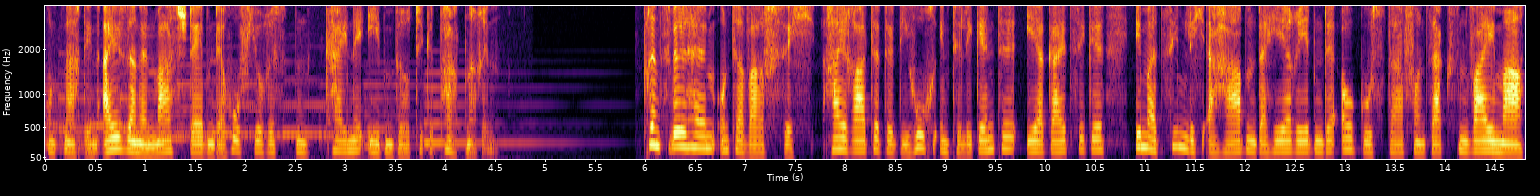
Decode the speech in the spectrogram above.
und nach den eisernen Maßstäben der Hofjuristen keine ebenbürtige Partnerin. Prinz Wilhelm unterwarf sich, heiratete die hochintelligente, ehrgeizige, immer ziemlich erhaben daherredende Augusta von Sachsen-Weimar,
